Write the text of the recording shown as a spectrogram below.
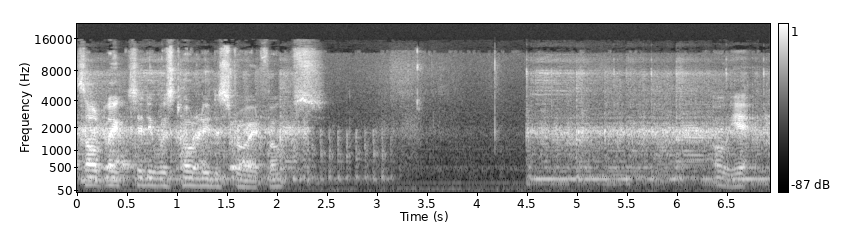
Salt Lake City was totally destroyed, folks. Oh, yeah.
